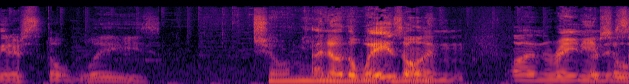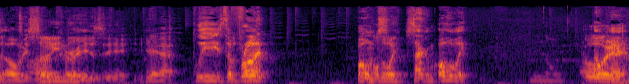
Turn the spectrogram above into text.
wieners. The ways. Show me. I know the ways way. on on raining They're is so always so crazy. Yeah, please the The front. Bones. All the way. Stack them all the way. No. Oh, Okay. yeah.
